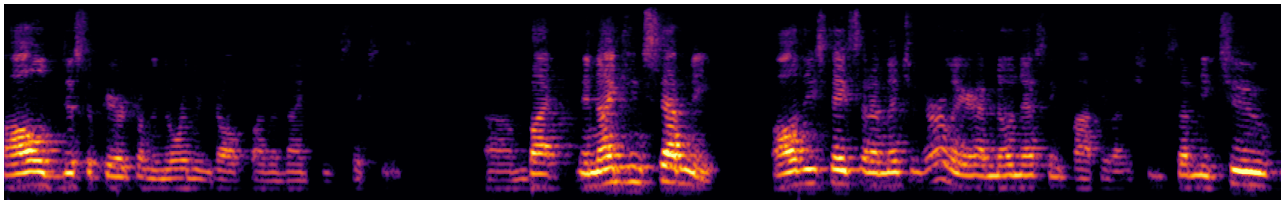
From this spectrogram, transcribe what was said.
all disappeared from the northern Gulf by the 1960s. Um, but in 1970, all these states that I mentioned earlier have no nesting populations. 72,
